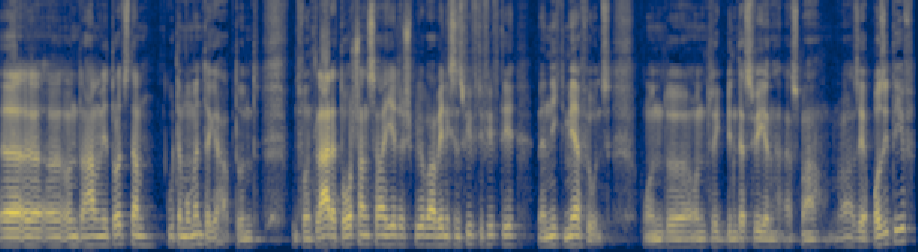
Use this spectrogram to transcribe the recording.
Äh, äh, und da haben wir trotzdem gute Momente gehabt. Und, und von klarer Torchance her, jedes Spiel war wenigstens 50-50, wenn nicht mehr für uns. Und, äh, und ich bin deswegen erstmal ja, sehr positiv.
